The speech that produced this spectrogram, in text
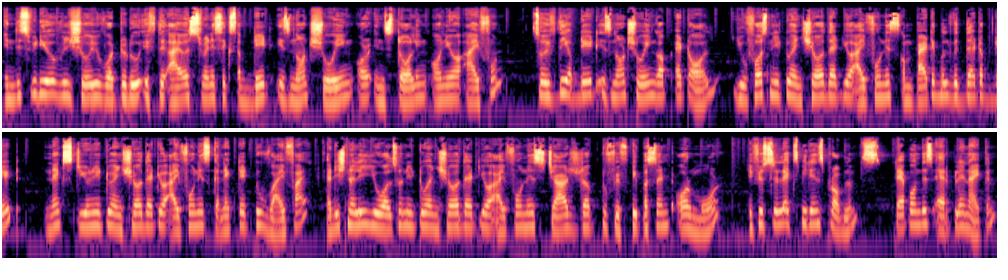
In this video, we'll show you what to do if the iOS 26 update is not showing or installing on your iPhone. So if the update is not showing up at all, you first need to ensure that your iPhone is compatible with that update. Next, you need to ensure that your iPhone is connected to Wi-Fi. Additionally, you also need to ensure that your iPhone is charged up to 50% or more. If you still experience problems, tap on this airplane icon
